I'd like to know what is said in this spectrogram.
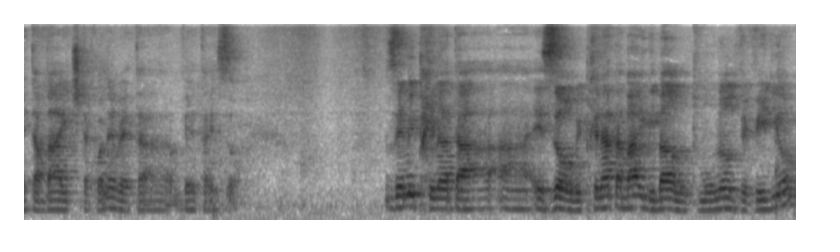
את הבית שאתה קונה ואת, ה, ואת האזור. זה מבחינת האזור. מבחינת הבית דיברנו תמונות ווידאו.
